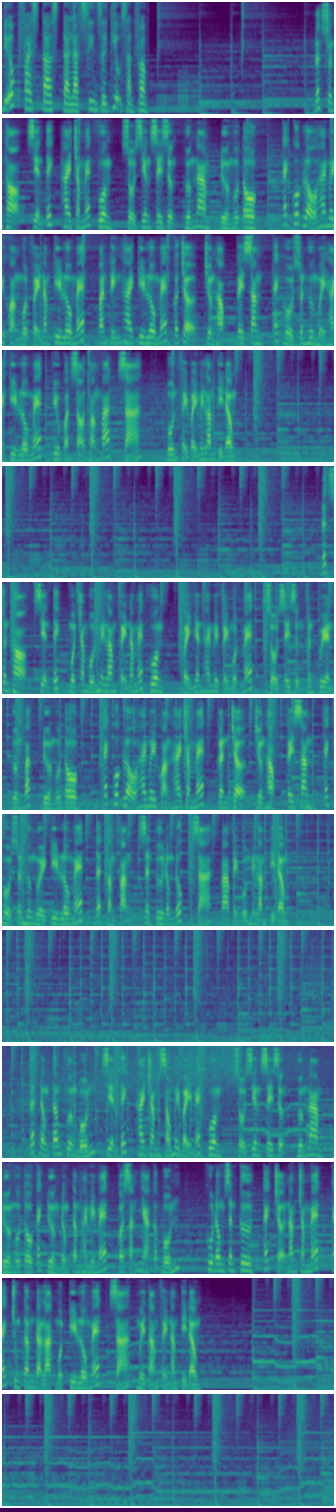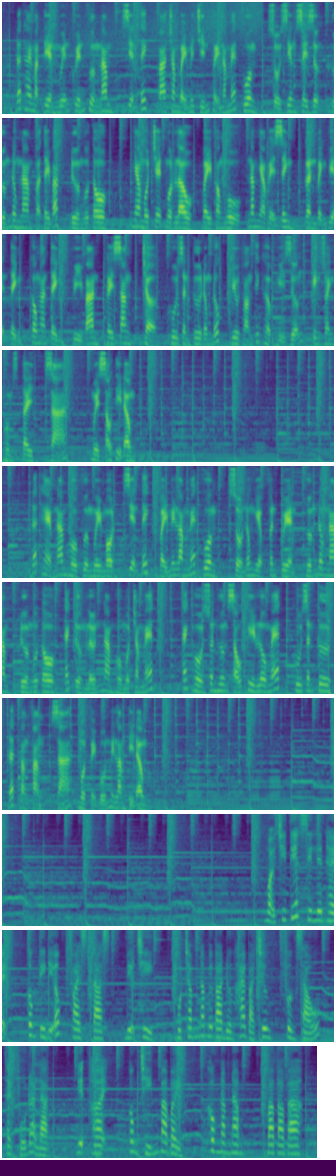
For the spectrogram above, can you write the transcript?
Địa ốc Firestars Đà Lạt xin giới thiệu sản phẩm. Đất Xuân Thọ, diện tích 200m2, sổ riêng xây dựng, hướng Nam, đường ô tô. Cách quốc lộ 20 khoảng 1,5 km, bán kính 2 km có chợ, trường học, cây xăng, cách Hồ Xuân Hương 12 km, view quạt gió thoáng mát, giá 4,75 tỷ đồng. Đất Xuân Thọ, diện tích 145,5m2, 7 x 20,1m, sổ xây dựng phân quyền, hướng Bắc, đường ô tô. Cách quốc lộ 20 khoảng 200m, gần chợ, trường học, cây xăng, cách Hồ Xuân Hương 10 km, đất bằng phẳng, dân cư đông đúc, giá 3,45 tỷ đồng. Đất Đồng Tâm phường 4, diện tích 267m2, sổ riêng xây dựng, hướng Nam, đường ô tô cách đường Đồng Tâm 20m, có sẵn nhà cấp 4, Khu đông dân cư, cách chợ 500m, cách trung tâm Đà Lạt 1 km, giá 18,5 tỷ đồng. Đất hai mặt tiền Nguyễn Khuyến phường 5, diện tích 379,5m2, sổ riêng xây dựng, hướng Đông Nam và Tây Bắc, đường ô tô. Nhà một trệt một lầu, 7 phòng ngủ, 5 nhà vệ sinh, gần bệnh viện tỉnh, công an tỉnh, ủy ban, cây xăng, chợ, khu dân cư đông đúc, view thoáng thích hợp nghỉ dưỡng, kinh doanh homestay, giá 16 tỷ đồng. Đất hẻm Nam Hồ phường 11, diện tích 75m2, sổ nông nghiệp phân quyền, hướng Đông Nam, đường ô tô, cách đường lớn Nam Hồ 100m, cách Hồ Xuân Hương 6 km, khu dân cư, đất bằng phẳng, giá 1,45 tỷ đồng. Mọi chi tiết xin liên hệ công ty địa ốc Five Stars, địa chỉ 153 đường Hai Bà Trưng, phường 6, thành phố Đà Lạt, điện thoại 0937 055 333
